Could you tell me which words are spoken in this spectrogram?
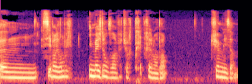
Euh, si par exemple, imaginons dans un futur très très lointain, tu aimes les hommes.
